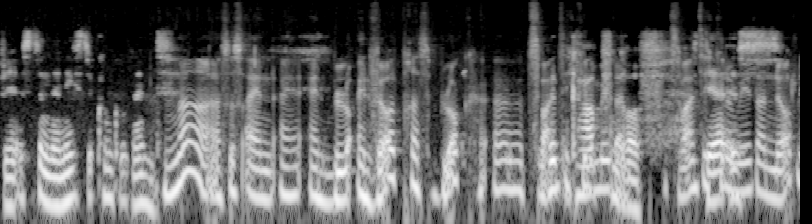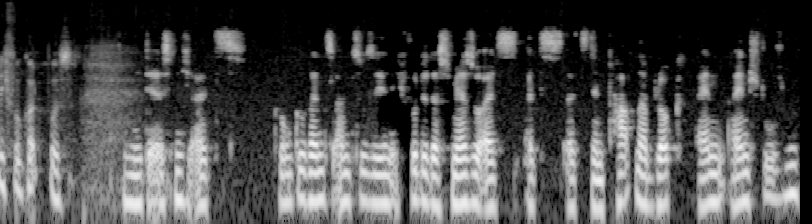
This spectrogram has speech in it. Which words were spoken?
Wer ist denn der nächste Konkurrent? Na, das ist ein, ein, ein, ein WordPress-Blog, äh, 20 Kilometer, drauf. 20 der Kilometer ist, nördlich von Cottbus. Nee, der ist nicht als Konkurrenz anzusehen. Ich würde das mehr so als, als, als den Partnerblock ein, einstufen.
